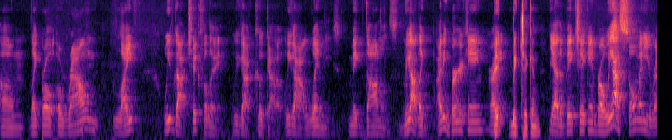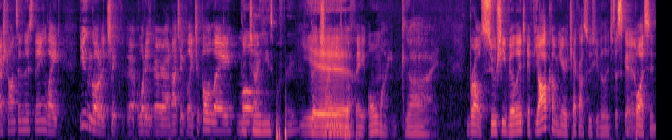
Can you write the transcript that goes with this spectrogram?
um like bro around life we've got Chick Fil A, we got Cookout, we got Wendy's, McDonald's, we got like I think Burger King, right? Big, big chicken. Yeah, the big chicken, bro. We got so many restaurants in this thing. Like you can go to Chick, uh, what is or uh, not Chick Fil A, Chipotle, Moe's, the Chinese buffet. Yeah, the Chinese buffet. Oh my god, bro! Sushi Village. If y'all come here, check out Sushi Village. It's a scam. Bussin'.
